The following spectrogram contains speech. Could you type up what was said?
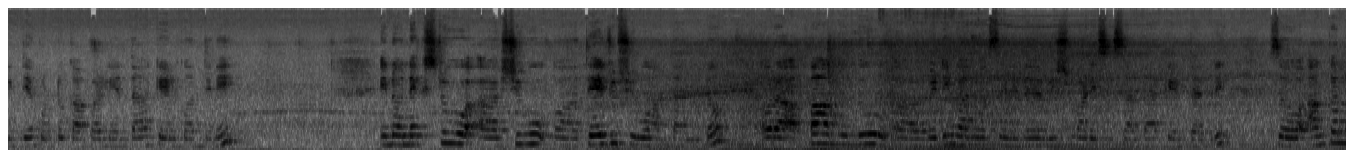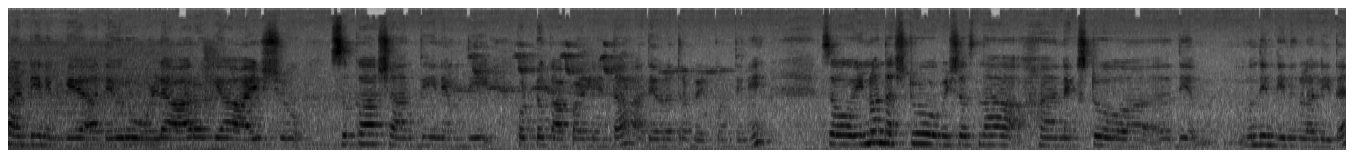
ವಿದ್ಯೆ ಕೊಟ್ಟು ಕಾಪಾಡಲಿ ಅಂತ ಕೇಳ್ಕೊತೀನಿ. ಇನ್ನು ನೆಕ್ಸ್ಟು ಶಿವು ತೇಜು ಶಿವು ಅಂತ ಅಂದ್ಬಿಟ್ಟು ಅವರ ಅಪ್ಪ ಅಮ್ಮಂದು ವೆಡ್ಡಿಂಗ್ ಆನಿವರ್ಸರಿ ಇದೆ ವಿಶ್ ಮಾಡಿ ಸಿಸ್ ಅಂತ ಕೇಳ್ತಾ ಇದ್ರಿ. ಸೊ ಅಂಕಲ್ ಆಂಟಿ ನಿಮಗೆ ಆ ದೇವರು ಒಳ್ಳೆ ಆರೋಗ್ಯ, ಆಯುಷು ಸುಖ, ಶಾಂತಿ, ನೆಮ್ಮದಿ ಕೊಟ್ಟು ಕಾಪಾಡಲಿ ಅಂತ ಆ ದೇವ್ರ ಹತ್ರ ಬೇಡ್ಕೊತೀನಿ. ಸೊ ಇನ್ನೊಂದಷ್ಟು ವಿಶಸ್ನ ನೆಕ್ಸ್ಟು ದಿ, ಮುಂದಿನ ದಿನಗಳಲ್ಲಿ ಇದೆ.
